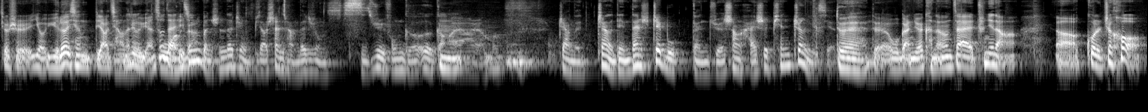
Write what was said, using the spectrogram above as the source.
就是有娱乐性比较强的这个元素在王里边。晶本身的这种比较擅长的这种喜剧风格、恶搞呀，然后这样的这样的电影，但是这部感觉上还是偏正一些的。对对，我感觉可能在春节档，呃，过了之后，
